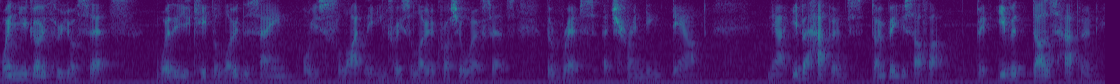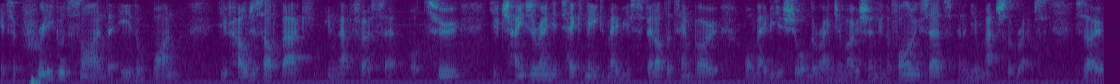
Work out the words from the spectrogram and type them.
when you go through your sets, whether you keep the load the same or you slightly increase the load across your work sets, the reps are trending down. Now, if it happens, don't beat yourself up. But if it does happen, it's a pretty good sign that either one, you've held yourself back in that first set, or two, you've changed around your technique, maybe you sped up the tempo, or maybe you shortened the range of motion in the following sets, and then you match the reps. So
